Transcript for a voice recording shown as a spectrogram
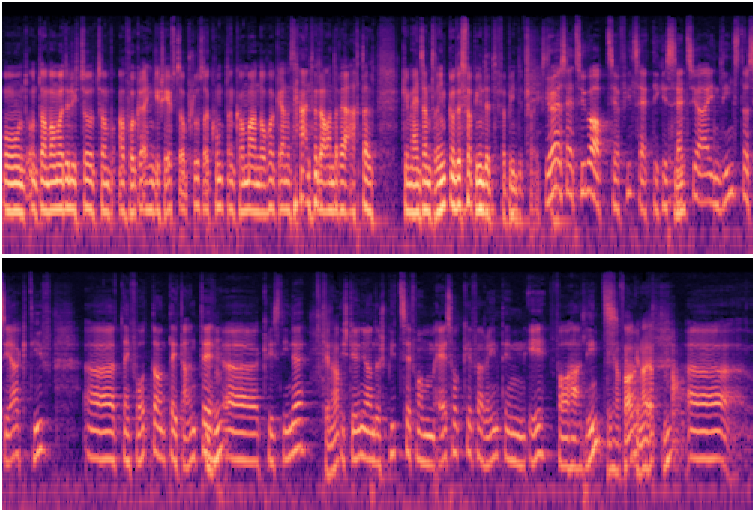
Und, und dann, wenn man natürlich zu, zum erfolgreichen Geschäftsabschluss kommt, dann kann man nachher gerne das ein oder andere Achtel gemeinsam trinken und das verbindet, verbindet schon extrem. Ja, ihr seid überhaupt sehr vielseitig. Ihr mhm. seid ja auch in Linz da sehr aktiv. Äh, dein Vater und deine Tante mhm. äh, Christine, genau. die stehen ja an der Spitze vom Eishockeyverein, den EVH Linz. EHV, ja. genau, ja. Mhm. Äh,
